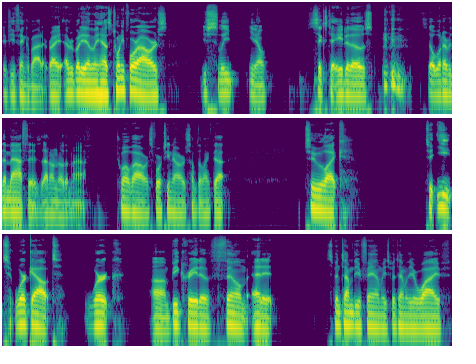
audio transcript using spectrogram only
if you think about it, right? Everybody only has 24 hours. You sleep, you know, six to eight of those. so whatever the math is, I don't know the math. 12 hours, 14 hours, something like that. To like to eat, work out, work, um, be creative, film, edit, spend time with your family, spend time with your wife.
